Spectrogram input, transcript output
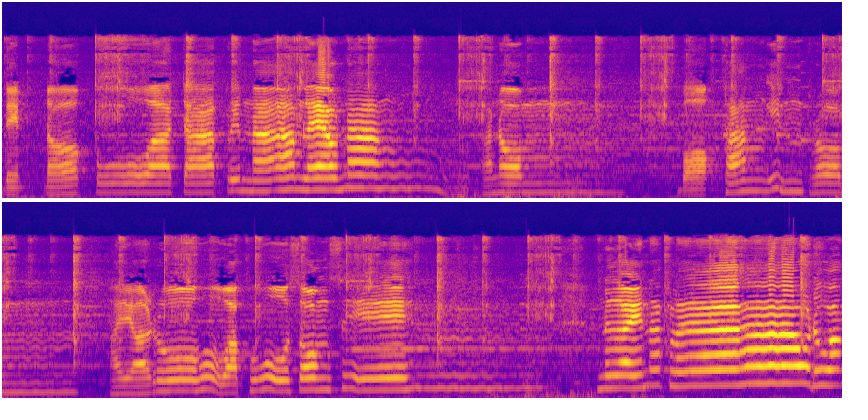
เด็ดดอกบัวจากริมน้ำแล้วนั่งพนม บอกทั้งอินพรหมให้รู้ว่าผู้ทรงศีลเหนื่อยนักแล้วดวง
